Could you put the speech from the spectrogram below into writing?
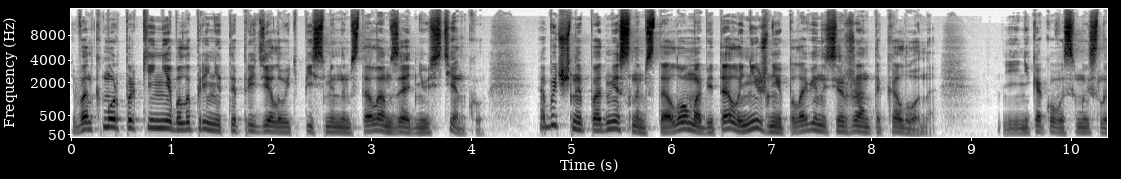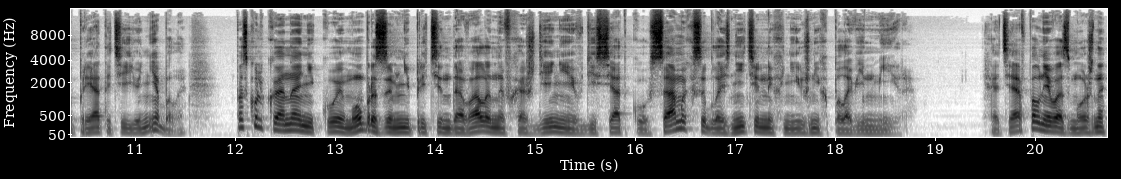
В Анкморпорке не было принято приделывать письменным столам заднюю стенку. Обычно под местным столом обитала нижняя половина сержанта колонна, и никакого смысла прятать ее не было, поскольку она никоим образом не претендовала на вхождение в десятку самых соблазнительных нижних половин мира хотя, вполне возможно,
